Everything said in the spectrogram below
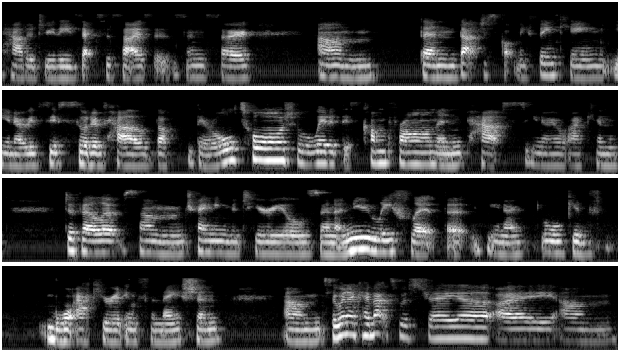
how to do these exercises, and so um, then that just got me thinking, you know, is this sort of how the, they're all taught or where did this come from? And perhaps, you know, I can develop some training materials and a new leaflet that, you know, will give more accurate information. Um, so when I came back to Australia, I um,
